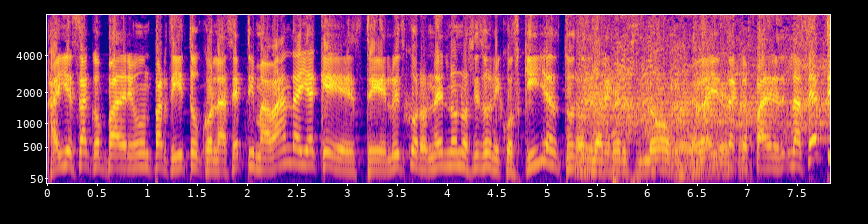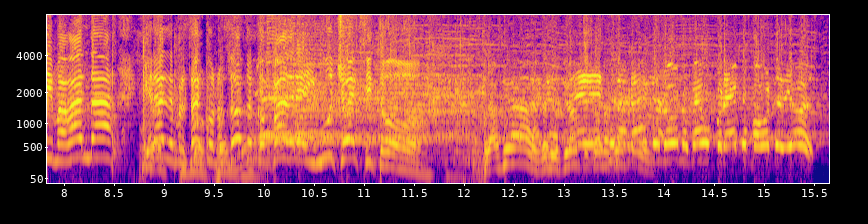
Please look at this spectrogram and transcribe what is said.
Ahí está, compadre, un partidito con la séptima banda, ya que este Luis Coronel no nos hizo ni cosquillas. Entonces, Nos la este, persinó, güey, pues ahí está, compadre. La séptima banda, gracias por estar con nosotros, compadre, y mucho éxito. Gracias, bendiciones un abrazo, luego nos vemos por allá, con favor de Dios.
